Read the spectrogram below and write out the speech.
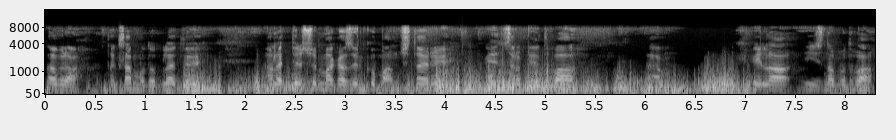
Dobra, tak samo dublety, ale w pierwszym magazynku mam 4, więc zrobię 2. Tam chwila i znowu 2.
